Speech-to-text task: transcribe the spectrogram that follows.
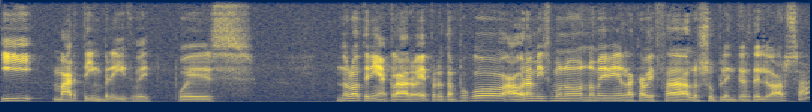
y Martin Braithwaite. Pues no lo tenía claro, ¿eh? Pero tampoco ahora mismo no, me viene en la cabeza los suplentes del Barça.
